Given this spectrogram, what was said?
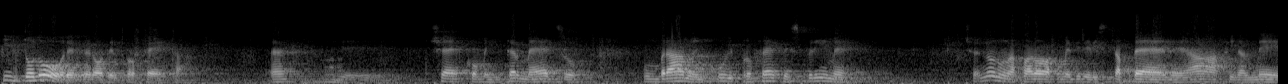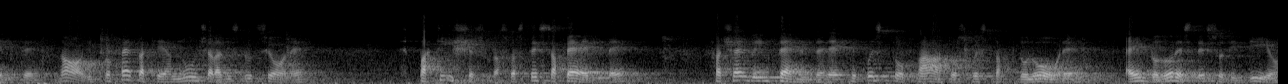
il dolore però del profeta, eh? C'è come intermezzo un brano in cui il profeta esprime, cioè non una parola come dire vi sta bene, ah finalmente, no, il profeta che annuncia la distruzione patisce sulla sua stessa pelle facendo intendere che questo pathos, questo dolore è il dolore stesso di Dio,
